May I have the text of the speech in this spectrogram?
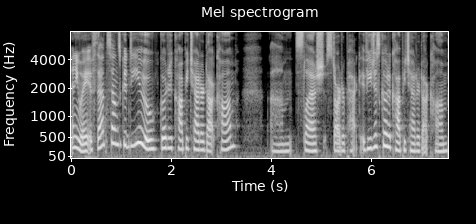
Anyway, if that sounds good to you, go to copychatter.com um, slash starter pack. If you just go to copychatter.com,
